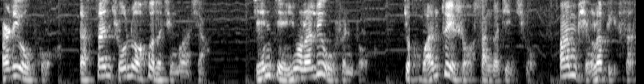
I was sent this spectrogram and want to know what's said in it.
而利物浦在三球落后的情况下，仅仅用了六分钟就还对手三个进球，扳平了比分。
